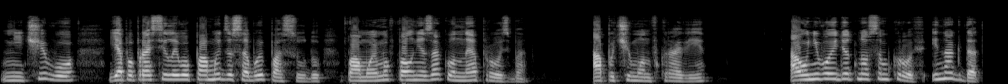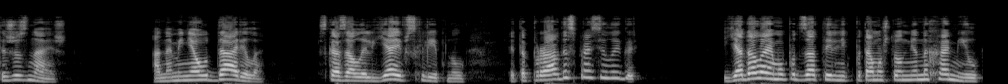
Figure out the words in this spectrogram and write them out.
«Ничего. Я попросила его помыть за собой посуду. По-моему, вполне законная просьба». «А почему он в крови?» «А у него идет носом кровь. Иногда, ты же знаешь». «Она меня ударила», — сказал Илья и всхлипнул. «Это правда?» — спросил Игорь. Я дала ему подзатыльник, потому что он мне нахамил.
